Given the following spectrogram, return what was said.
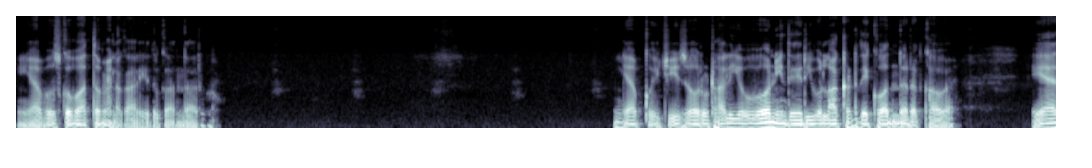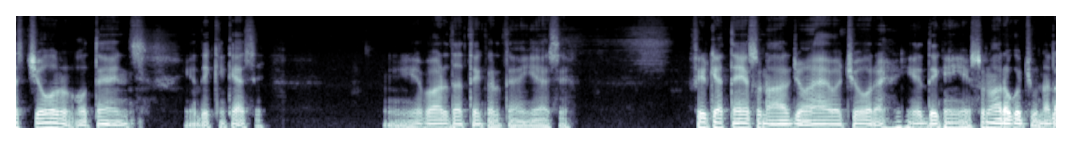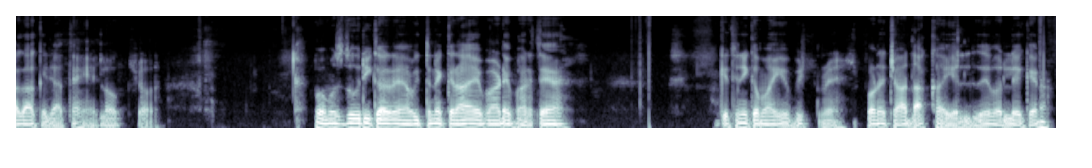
ये अब उसको बातों में लगा रही है दुकानदार को। ये अब कोई चीज़ और उठा ली वो नहीं दे रही, वो लाकट देखो अंदर रखा हुआ है। ये चोर होते हैं ये देखें कैसे। ये वारदातें करते हैं ये ऐसे। फिर कहते हैं सुनार जो है, वो चोर है। ये देखें, ये सुनारों को चूना लगा के जाते हैं ये लोग चोर। वो मजदूरी कर रहे हैं, अब इतने किराए भाड़े भरते हैं। कितनी कमाई है बीच में? पौने चार लाख का ये जेवर लेके ना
